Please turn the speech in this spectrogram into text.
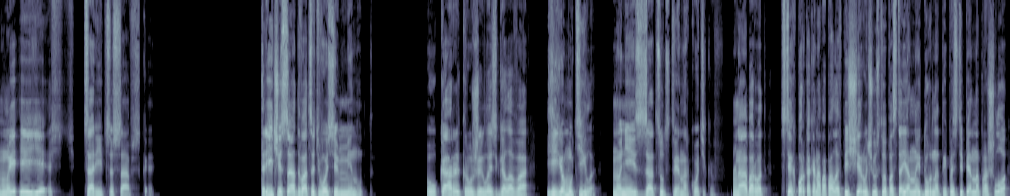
«Мы и есть царица Савская». Три часа двадцать восемь минут. У Кары кружилась голова. Ее мутило, но не из-за отсутствия наркотиков. Наоборот, с тех пор, как она попала в пещеру, чувство постоянной дурноты постепенно прошло,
